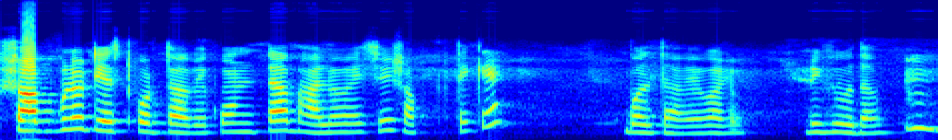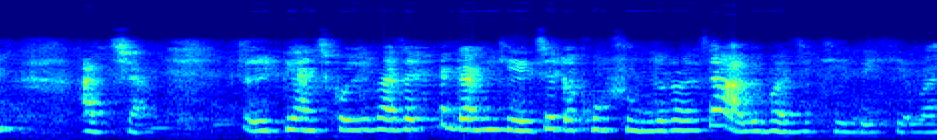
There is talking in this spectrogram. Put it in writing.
সবগুলো টেস্ট করতে হবে। কোনটা ভালো হয়েছে সব থেকে বলতে হবে বলো। রিভিউ দাও। আচ্ছা এই পেঁয়াজ কলি ভাজাটা আমি খেয়েছি, এটা খুব সুন্দর হয়েছে, আলু ভাজি খেয়ে দেখি এবার।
